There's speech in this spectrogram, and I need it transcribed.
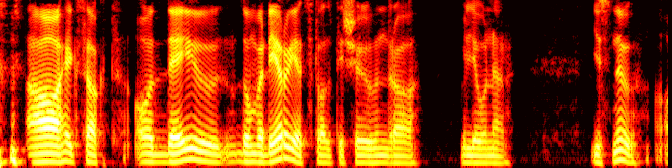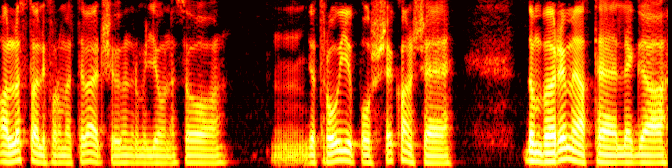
ja, exakt. Och det är ju, de värderar ju ett stall till 700 miljoner just nu. Alla stall i Formel 1 är värd 700 miljoner, så jag tror ju Porsche kanske, de börjar med att eh, lägga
